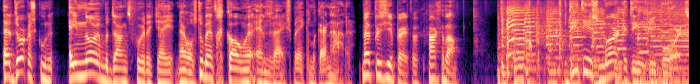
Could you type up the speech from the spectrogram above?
Uh, Dorcas Koenen, enorm bedankt voor dat jij naar ons toe bent gekomen. En wij spreken elkaar nader. Met plezier Peter. Graag gedaan. Dit is Marketing Report.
